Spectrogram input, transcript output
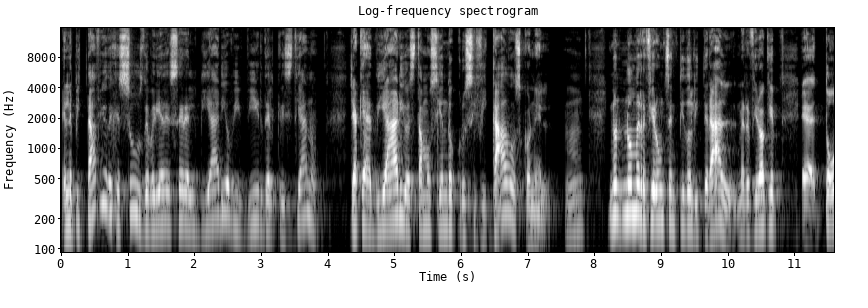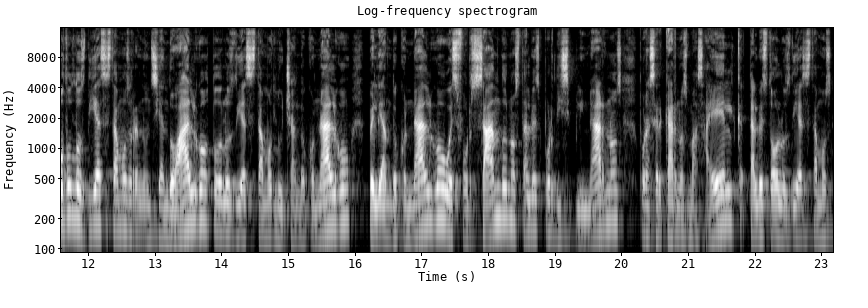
El epitafio de Jesús debería de ser el diario vivir del cristiano ya que a diario estamos siendo crucificados con Él. No, no, me refiero a un sentido literal, me refiero a que eh, todos los días estamos renunciando a algo, todos los días estamos luchando con algo, peleando con algo o esforzándonos tal vez por disciplinarnos, por acercarnos más a Él, tal vez todos los días estamos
